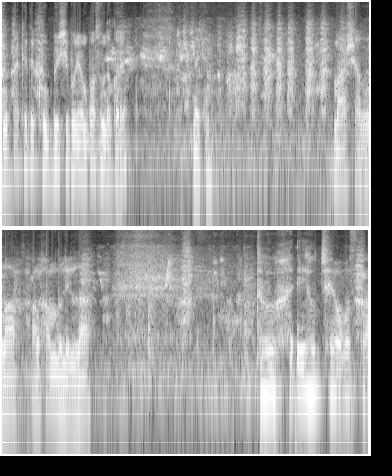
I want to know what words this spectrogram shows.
ভুট্টা খেতে খুব বেশি পরিমাণ পছন্দ করে। দেখেন। মার্শাল্লাহ আলহামদুলিল্লাহ। তো এই হচ্ছে অবস্থা।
